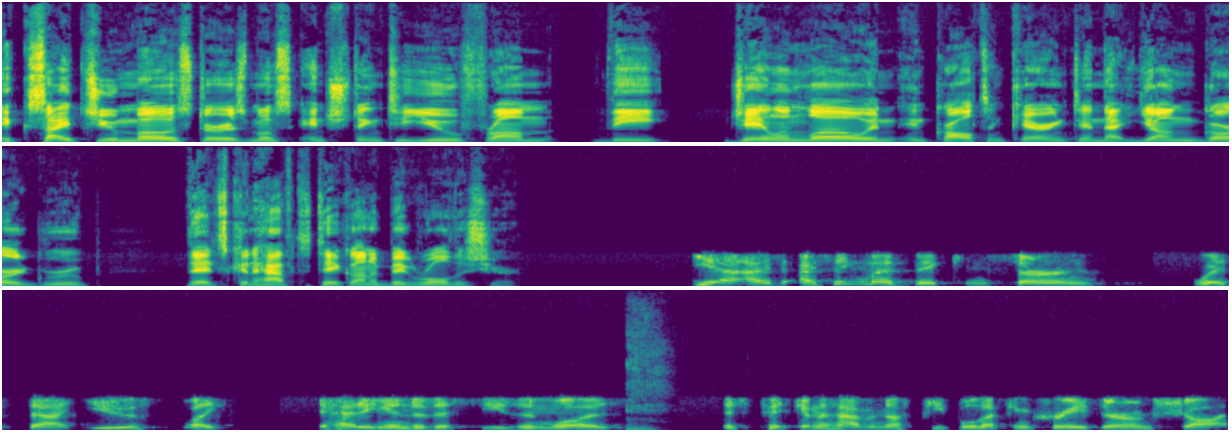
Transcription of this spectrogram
excites you most or is most interesting to you from the Jaland Lowe and, and Carlton Carrington, that young guard group that's going to have to take on a big role this year? Yeah, I, I think my big concern with that youth, like heading into this season, was is Pitt going to have enough people that can create their own shot?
